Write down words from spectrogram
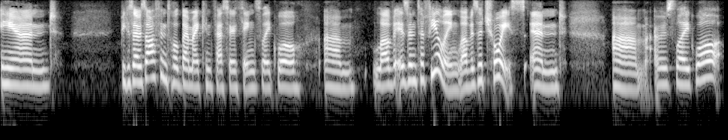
And because I was often told by my confessor things like, well, um, love isn't a feeling, love is a choice. And um, I was like, well,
